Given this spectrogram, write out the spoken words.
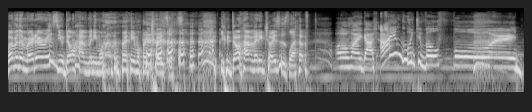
Whoever the murderer is, you don't have many more many more choices. you don't have many choices left. Oh my gosh. I am going to vote for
